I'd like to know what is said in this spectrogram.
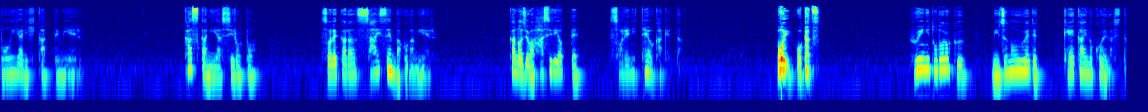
ぼんやり光って見える。かすかに社とそれから賽銭箱が見える。彼女は走り寄ってそれに手をかけた「おいおかつ!」不意に轟く水の上で警戒の声がした。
